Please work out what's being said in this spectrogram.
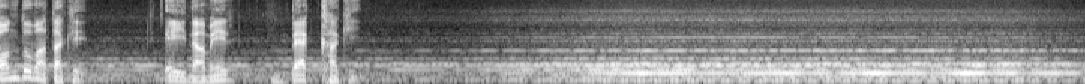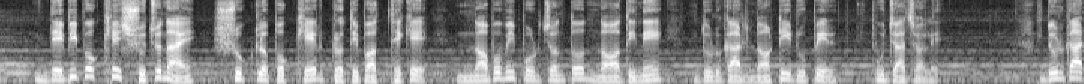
স্কন্দমাতাকে, এই নামের ব্যাখ্যা কি? দেবীপক্ষের সূচনায় শুক্লপক্ষের প্রতিপদ থেকে নবমী পর্যন্ত ন দিনে দুর্গার নটি রূপের পূজা চলে। দুর্গার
